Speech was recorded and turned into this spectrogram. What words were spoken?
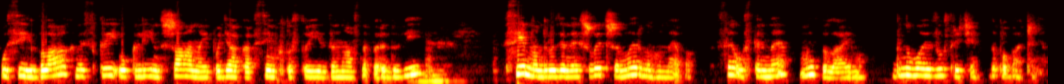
усіх благ, низький уклін, шана і подяка всім, хто стоїть за нас на передовій. Всім нам, друзі, найшвидше мирного неба. Все остальне ми здолаємо. До нової зустрічі, до побачення.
